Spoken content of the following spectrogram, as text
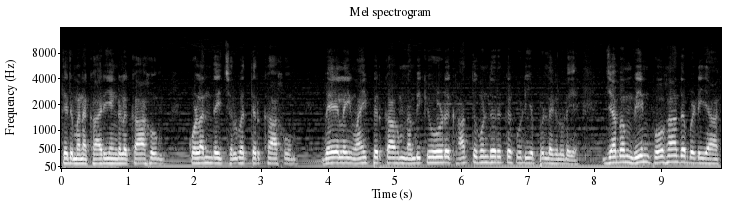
திருமண காரியங்களுக்காகவும் குழந்தை செல்வத்திற்காகவும் வேலை வாய்ப்பிற்காகவும் நம்பிக்கையோடு காத்து கொண்டிருக்கக்கூடிய பிள்ளைகளுடைய ஜெபம் வீண் போகாதபடியாக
